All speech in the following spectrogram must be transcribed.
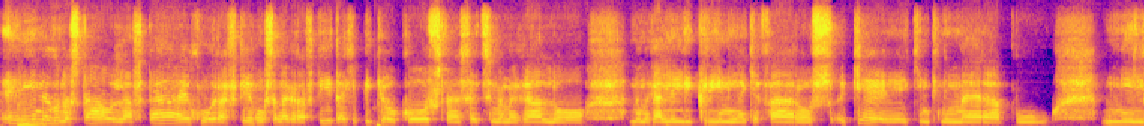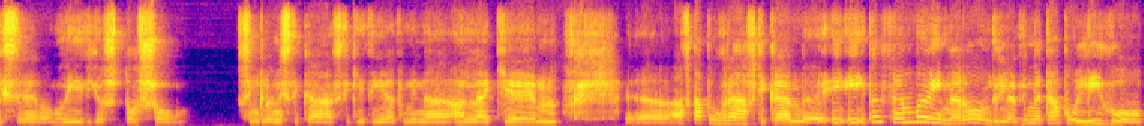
Ε, είναι γνωστά όλα αυτά, έχουν γραφτεί, έχουν ξαναγραφτεί, τα έχει πει και ο Κώστας έτσι με, μεγάλο, με μεγάλη ειλικρίνεια και θάρρος και εκείνη την ημέρα που μίλησε ο ίδιος τόσο συγκλονιστικά στην κηδεία του Μινά, αλλά και ε, αυτά που γράφτηκαν. Ε, ε, ήταν θέμα ημερών, δηλαδή μετά από λίγο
